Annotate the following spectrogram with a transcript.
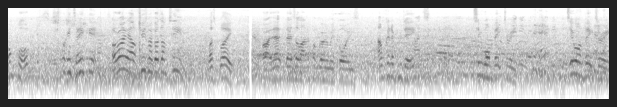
One plug. Just fucking take it. Alright, I'll choose my goddamn team. Let's play. Alright, there, there's a lineup I'm going with, boys. I'm going to predict 2-1 victory. 2-1 victory.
